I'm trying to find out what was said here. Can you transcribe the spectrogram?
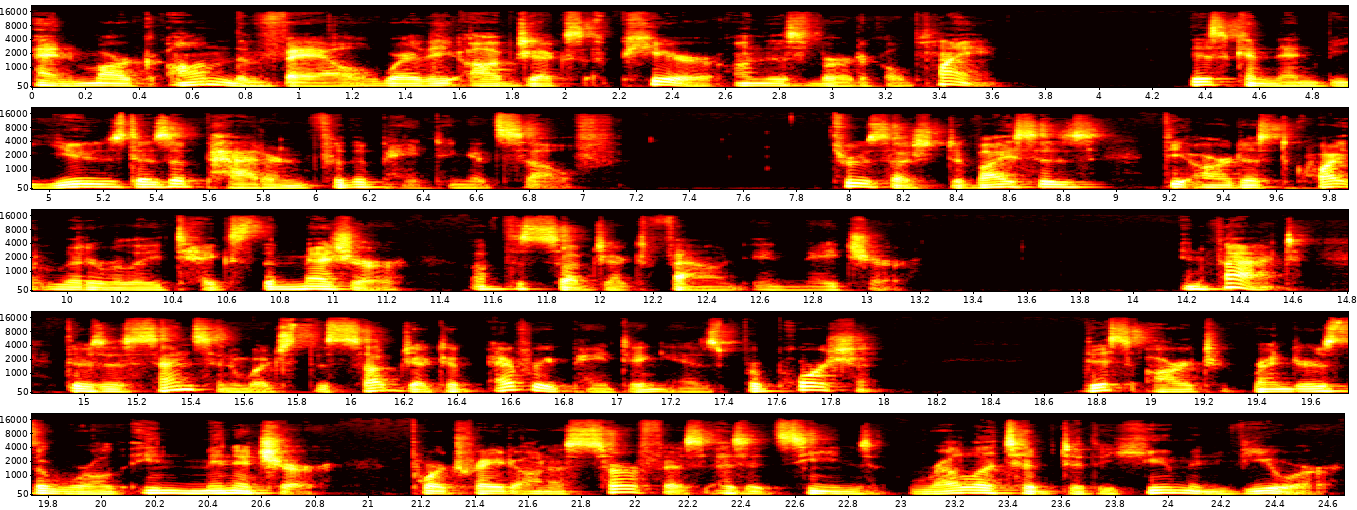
and mark on the veil where the objects appear on this vertical plane. This can then be used as a pattern for the painting itself. Through such devices, the artist quite literally takes the measure of the subject found in nature. In fact, there's a sense in which the subject of every painting is proportion. This art renders the world in miniature, portrayed on a surface as it seems relative to the human viewer,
